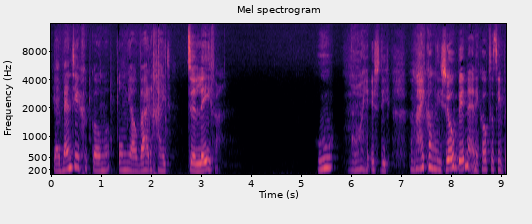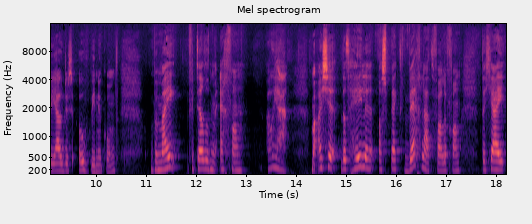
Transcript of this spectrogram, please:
Jij bent hier gekomen om jouw waardigheid te leven. Hoe mooi is die? Bij mij kwam die zo binnen en ik hoop dat die bij jou dus ook binnenkomt. Bij mij vertelt het me echt van, oh ja, maar als je dat hele aspect weg laat vallen van dat jij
